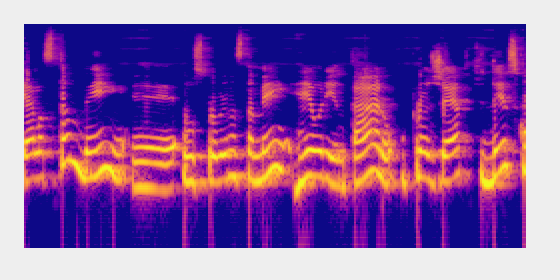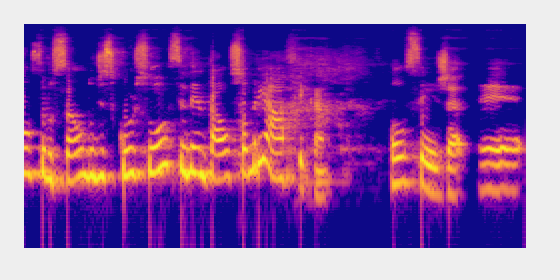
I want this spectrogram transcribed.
elas também, é, os problemas também reorientaram o projeto de desconstrução do discurso ocidental sobre África. Ou seja, é,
